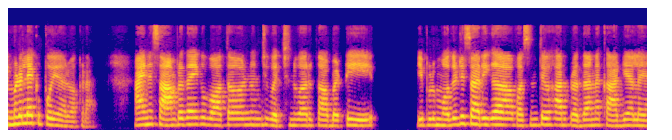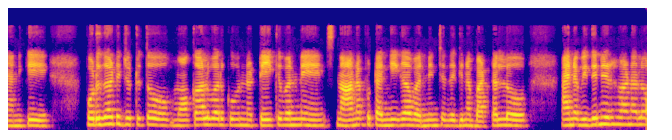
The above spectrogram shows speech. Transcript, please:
ఇమడలేకపోయారు అక్కడ? ఆయన సాంప్రదాయిక వాతావరణం నుంచి వచ్చిన వారు కాబట్టి ఇప్పుడు మొదటిసారిగా వసంత విహార్ ప్రధాన కార్యాలయానికి పొడుగాటి జుట్టుతో మోకాలు వరకు ఉన్న టేకివన్నే స్నానపు టంగిగా వర్ణించదగిన బట్టల్లో ఆయన విధి నిర్వహణలో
